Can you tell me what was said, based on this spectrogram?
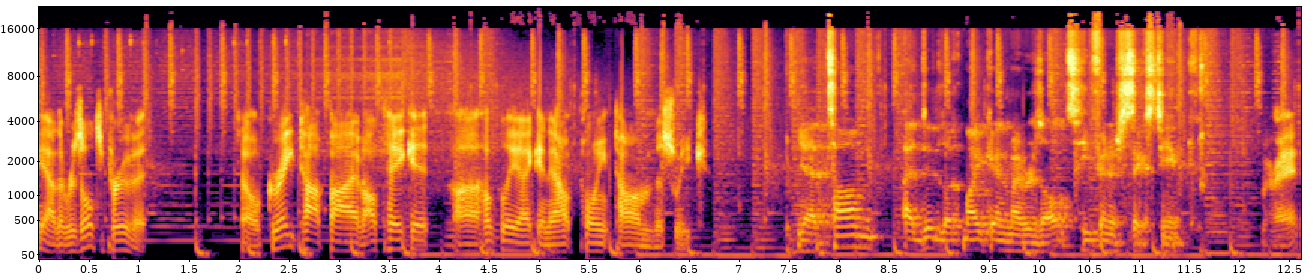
yeah, the results prove it. So great top five. I'll take it. Uh, hopefully, I can outpoint Tom this week. yeah tom i did look mike in my results he finished 16th All right.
